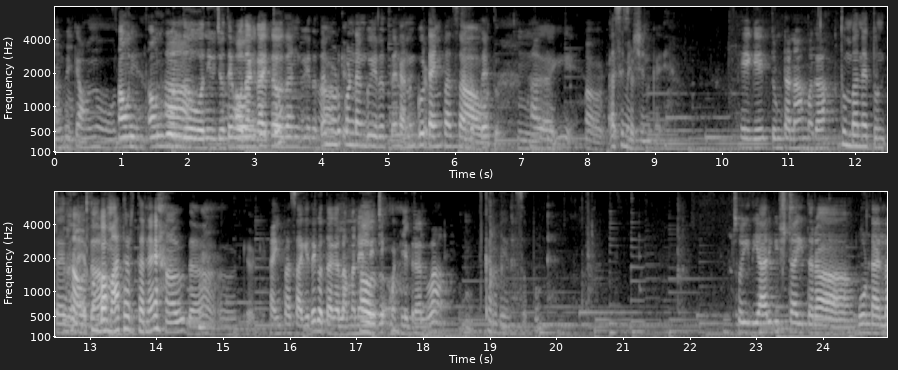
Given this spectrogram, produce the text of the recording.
ಅದಕ್ಕೆ ಅವನು ಅವ್ನ್ ಅವನಿಗೂ ಒಂದು ನೀವು ಜೊತೆ ಹೋದಂಗಾಯ್ತು ಹೋದಂಗೂ ಇರುತ್ತೆ ನೋಡ್ಕೊಂಡಂಗೂ ಇರುತ್ತೆ ನನಗೂ ಟೈಮ್ ಪಾಸ್ ಆಗುತ್ತೆ. ಹಾಗಾಗಿ ಹಸಿಮೆಣಸಿನ್ಕಾಯಿ ಹೇಗೆ ತುಂಟನ ಮಗ? ತುಂಬಾನೇ ತುಂಟ ಇದ್ದಾನೆ ತುಂಬಾ ಮಾತಾಡ್ತಾನೆ. ಹೌದಾ? ಓಕೆ ಓಕೆ ಟೈಮ್ ಪಾಸ್ ಆಗಿದೆ ಗೊತ್ತಾಗಲ್ಲ ಮನೆಯಲ್ಲಿ ಚಿಕ್ಕ ಮಕ್ಕಳಿದ್ರಲ್ವಾ ಕರಿಬೇವಿನ ಸೊಪ್ಪು. ಸೊ ಇದು ಯಾರಿಗಿಷ್ಟ ಈ ತರ ಬೋಂಡ ಎಲ್ಲ?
